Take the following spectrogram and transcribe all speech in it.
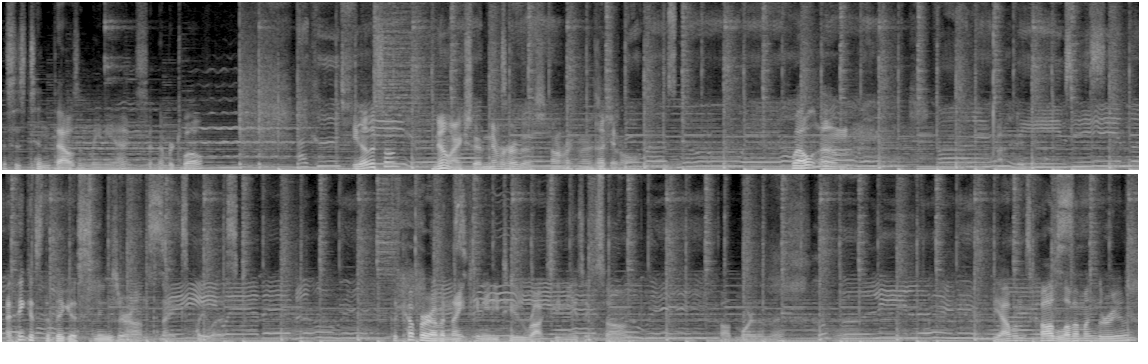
This is 10,000 Maniacs at number 12. You know this song? No, actually, I've never heard this. I don't recognize this at all. Well, um, I think it's the biggest snoozer on tonight's playlist. The cover of a 1982 Roxy Music song called More Than This. Uh, the album's called Love Among the Ruins.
